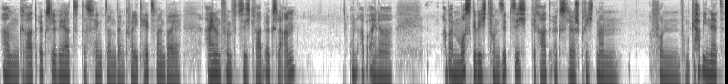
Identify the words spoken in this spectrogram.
am Grad Öxle-Wert. Das fängt dann beim Qualitätswein bei 51 Grad Öxle an. Und ab einer ab einem Mostgewicht von 70 Grad Öxle spricht man von, vom Kabinett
